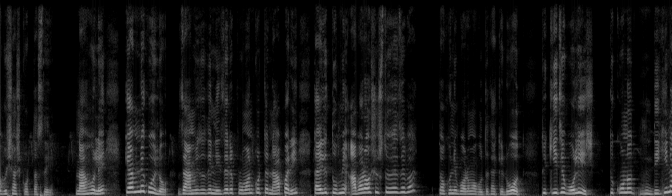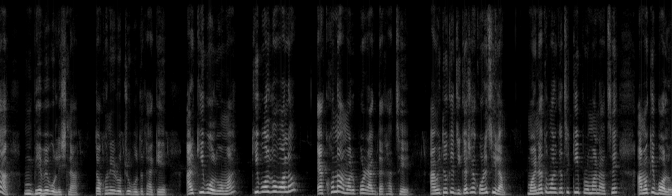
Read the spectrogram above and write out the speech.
অবিশ্বাস করতেছে। না হলে কেমনে কইলো যে আমি যদি নিজেরে প্রমাণ করতে না পারি, তাইলে তুমি আবার অসুস্থ হয়ে যাবা? তখনই বড়মা বলতে থাকে, রোদ, তুই কী যে বলিস? তুই কোনো দিকই না ভেবে বলিস না। তখনই রৌদ্র বলতে থাকে, আর কি বলব মা? কি বলব বলো? এখনও আমার উপর রাগ দেখাচ্ছে। আমি তোকে জিজ্ঞাসা করেছিলাম, ময়না তোমার কাছে কি প্রমাণ আছে? আমাকে বলো।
